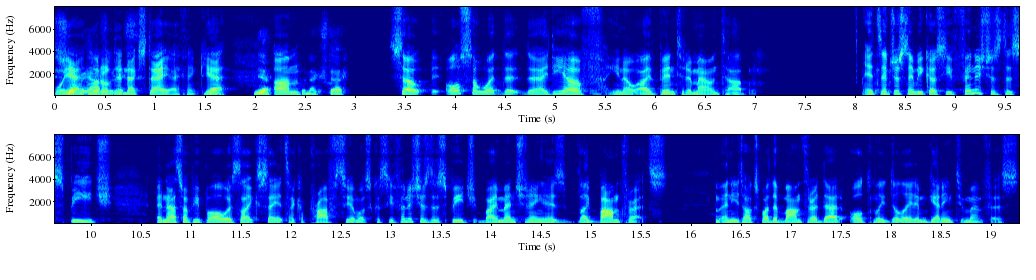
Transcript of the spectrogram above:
Well, yeah, literally the next day, I think. Yeah, yeah, yeah um, the next day. So also, what the the idea of you know I've been to the mountaintop. It's interesting because he finishes the speech, and that's what people always like say. It's like a prophecy almost because he finishes the speech by mentioning his like bomb threats and he talks about the bomb threat that ultimately delayed him getting to Memphis.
